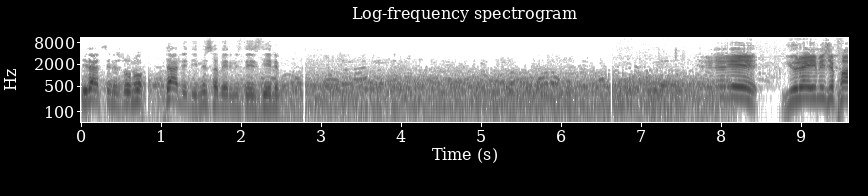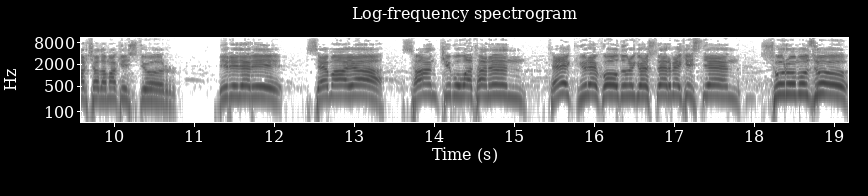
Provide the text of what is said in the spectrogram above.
Dilerseniz onu derlediğimiz haberimizde izleyelim. Birileri yüreğimizi parçalamak istiyor. Birileri semaya sanki bu vatanın tek yürek olduğunu göstermek isteyen surumuzu,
